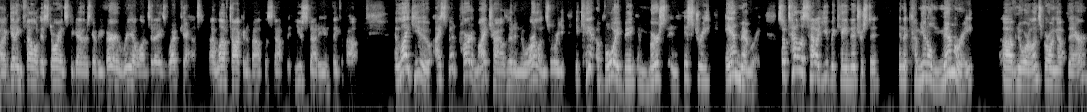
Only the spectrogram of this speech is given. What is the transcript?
uh, getting fellow historians together is going to be very real on today's webcast. I love talking about the stuff that you study and think about. And like you, I spent part of my childhood in New Orleans where you, you can't avoid being immersed in history and memory. So tell us how you became interested in the communal memory of New Orleans growing up there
